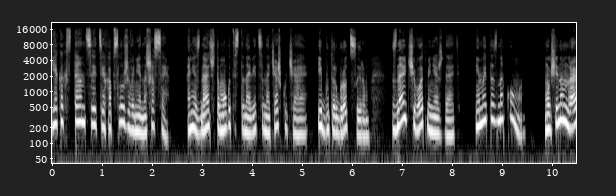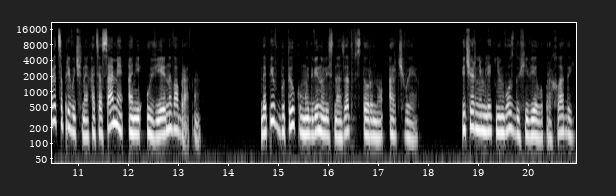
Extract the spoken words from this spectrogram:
Я как станция техобслуживания на шоссе. Они знают, что могут остановиться на чашку чая и бутерброд с сыром. Знают, чего от меня ждать. Им это знакомо. Мужчинам нравится привычное, хотя сами они уверены в обратном. Допив бутылку, мы двинулись назад в сторону Арчвея. В вечернем летнем воздухе веяло прохладой.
